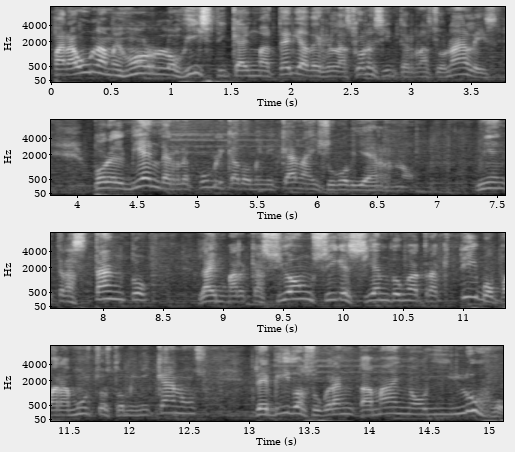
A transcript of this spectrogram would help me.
para una mejor logística en materia de relaciones internacionales por el bien de República Dominicana y su gobierno. Mientras tanto, la embarcación sigue siendo un atractivo para muchos dominicanos debido a su gran tamaño y lujo,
